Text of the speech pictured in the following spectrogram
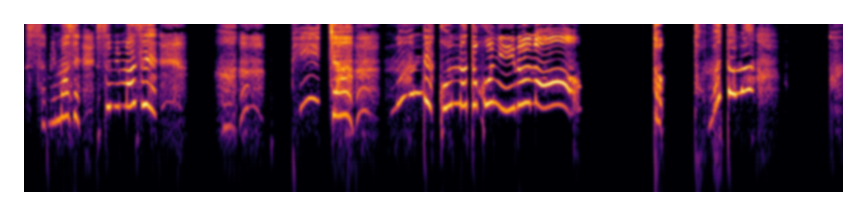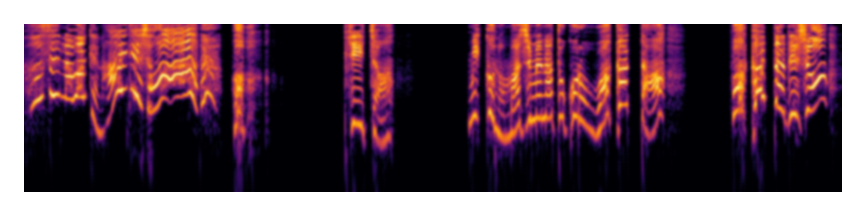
です。すみません、すみません。ピーちゃん、なんでこんなとこにいるの？た、たまたま、偶然なわけないでしょ？あピーちゃん、ミクの真面目なところ分かった？分かったでしょ？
